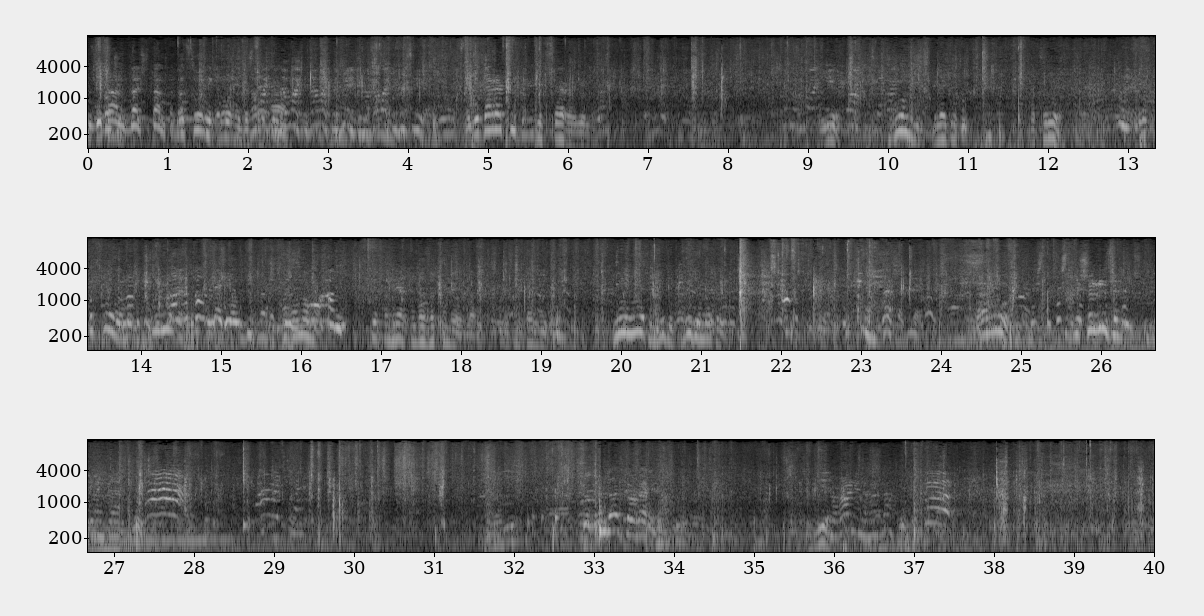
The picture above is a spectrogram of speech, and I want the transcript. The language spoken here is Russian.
Где танк, дальше танк. да. подсольника можно достать. Да не торопи, ты видишь, старый. Ир, вон, блядь, вот тут, пацаны. Спокойно, ну, тут не тут, блядь, убить надо. Равно все подряд туда запулил, да, если повидно. Ну, нет, видит, видим это. Саша, блядь. Ну, ты шары забудь. Что, гражданского ранили? Где?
